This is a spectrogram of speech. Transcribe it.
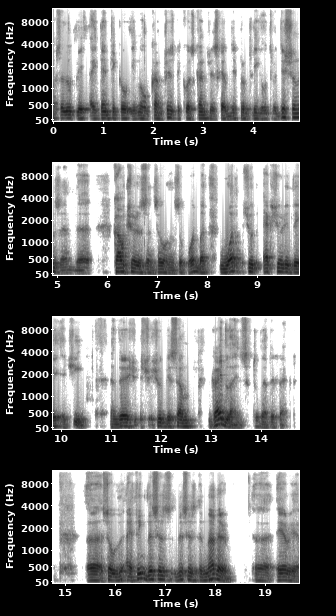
absolutely identical in all countries because countries have different legal traditions and uh, cultures and so on and so forth but what should actually they achieve and there sh should be some guidelines to that effect uh, so i think this is this is another uh, area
